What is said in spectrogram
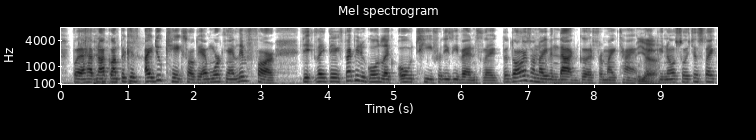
but I have not gone because I do cakes all day. I'm working. I live far. They, like they expect me to go like OT for these events. Like the dollars are not even that good for my time. Yeah. Like, you know, so it's just like,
